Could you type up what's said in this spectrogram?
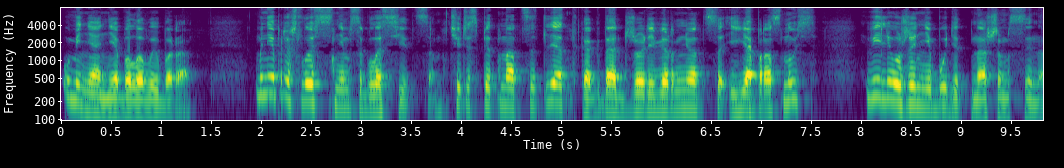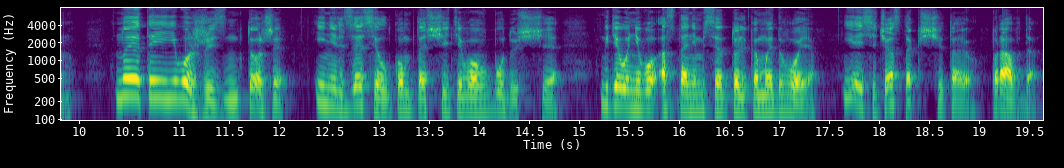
У меня не было выбора. Мне пришлось с ним согласиться. Через 15 лет, когда Джори вернется и я проснусь, Вилли уже не будет нашим сыном. Но это и его жизнь тоже, и нельзя силком тащить его в будущее, где у него останемся только мы двое. Я и сейчас так считаю, правда.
